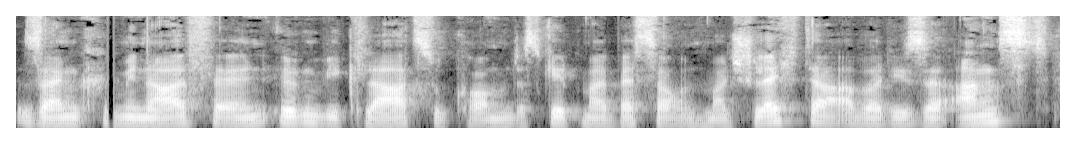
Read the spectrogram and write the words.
seinen Kriminalfällen irgendwie klarzukommen. Das geht mal besser und mal schlechter, aber diese Angst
